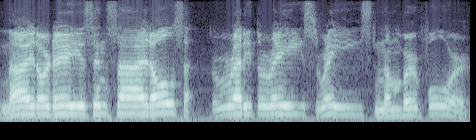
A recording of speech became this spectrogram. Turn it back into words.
Night or day is inside, all set, ready to race, race number four.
